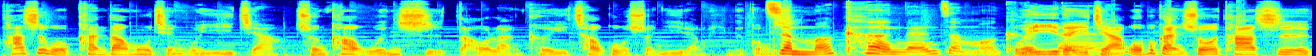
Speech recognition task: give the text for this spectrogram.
它是我看到目前唯一一家纯靠文史导览可以超过损益两平的公司。怎么可能？怎么可能？唯一的一家，我不敢说它是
